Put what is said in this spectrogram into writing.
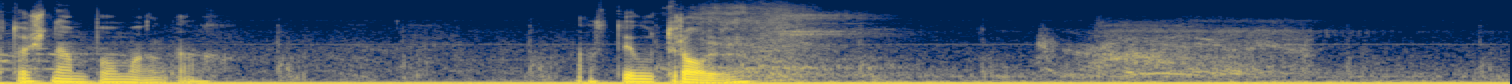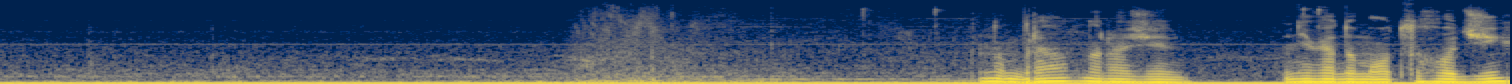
Ktoś nam pomaga. A z tyłu troll. Dobra, na razie nie wiadomo o co chodzi.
